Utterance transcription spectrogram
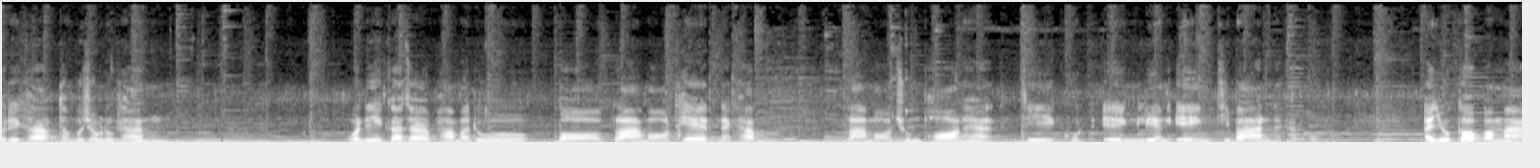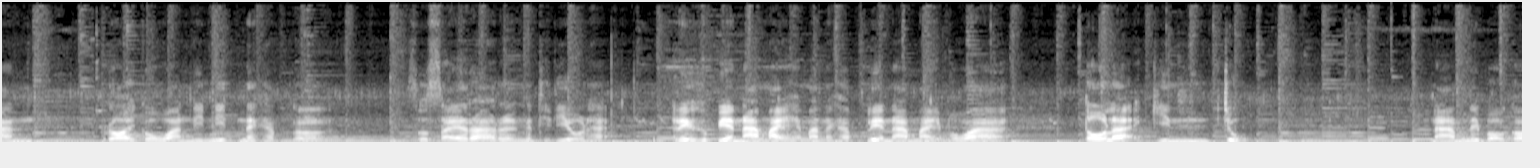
วัสดีครับท่านผู้ชมทุกท่าน วันนี้ก็จะพามาดูบ่อปลาหมอเทศนะครับ ปลาหมอชุมพรนะฮะที่ขุดเองเลี้ยงเองที่บ้านนะครับผมอายุก็ประมาณร้อยกว่าวันนิดๆนะครับ ก็สดใสร่าเริงกันทีเดียวนะฮะอันนี้ก็คือเปลี่ยนน้ำใหม่ให้มันนะครับ เปลี่ยนน้ำใหม่เพราะว่าโตและกินจุน้ำในบ่อก็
